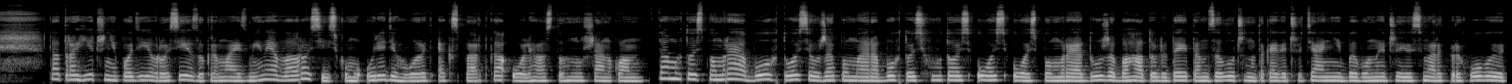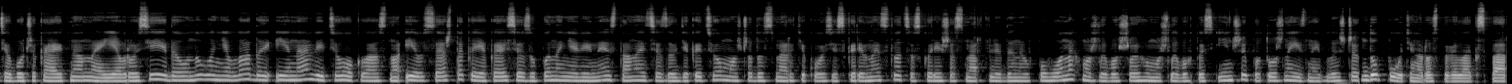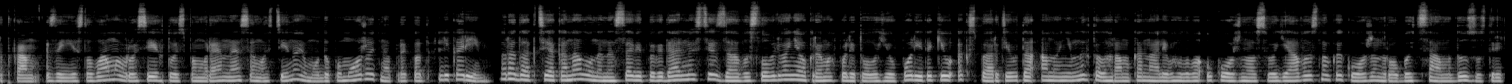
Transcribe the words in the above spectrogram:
та трагічні події в Росії, зокрема і зміни в російському уряді, говорить експертка Ольга Стогнушенко. Там хтось помре, або хтось вже помер, або хтось хтось ось ось помре. Дуже багато людей там залучено таке відчуття, ніби вони чиюсь смерть приховують або чекають на неї. В Росії де оновлення влади, і нам від цього класно. І все ж таки якесь зупинення війни станеться завдяки цьому, що до смерті когось із керівництва це скоріше смерть людини в погонах, можливо, Шойгу, можливо, хтось інший, потужний із найближчих до Путіна, розповіла експертка. За її словами, в Росії хтось помре не самостійно, йому допоможуть, наприклад, лікарі. Редакція каналу не несе відповідальності за висловлювання окремих політологів, політиків, експертів та анонімних телеграм-каналів. Голова у кожного своя висновки кожен робить сам. До зустрічі,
